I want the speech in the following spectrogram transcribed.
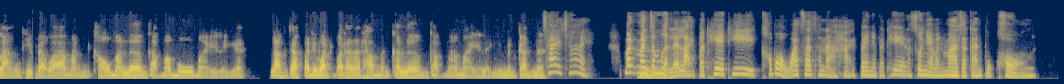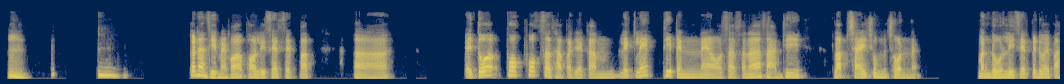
หลังๆที่แบบว่ามันเขามาเริ่มกลับมามูใหม่อะไรเงี้ย หลังจากปฏิวัติวัฒนธรรมมันก็เริ่มกลับมาใหม่อะไรอย่างนี้เหมือนกันนะ ใช่ใช่มันมันเออจะเหมือนหลาย ๆ ประเทศที่เขาบอกว่าศาสนาหายไปในประเทศอะส่วนใหญ่มันมาจากการปกครอง อืม อืม ก็นั่นสิหมายความว่าพอ reset เสร็จปั๊บเอ่อ ไอตัวพวกพวกสถาปัตยกรรมเล็ก ๆ ที่เป็นแนวศาสนสถานที่รับใช้ชุมชนน่ะ มันโดน reset ไปด้วยปะ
